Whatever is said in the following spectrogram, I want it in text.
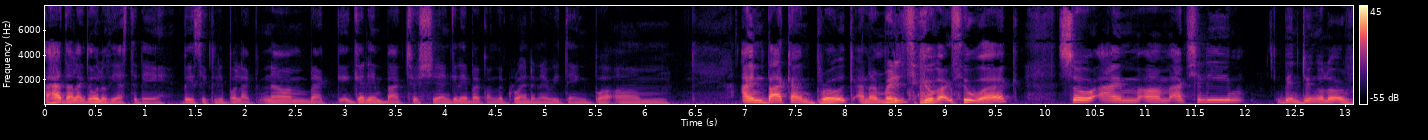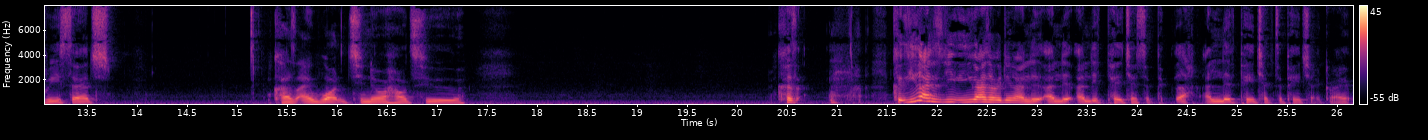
I had that like the whole of yesterday, basically. But like now I'm like getting back to shit and getting back on the grind and everything. But um I'm back, I'm broke, and I'm ready to go back to work. So I'm um actually been doing a lot of research because I want to know how to because because you guys, you, you guys already know I live, I I live paycheck to uh, I live paycheck to paycheck, right?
